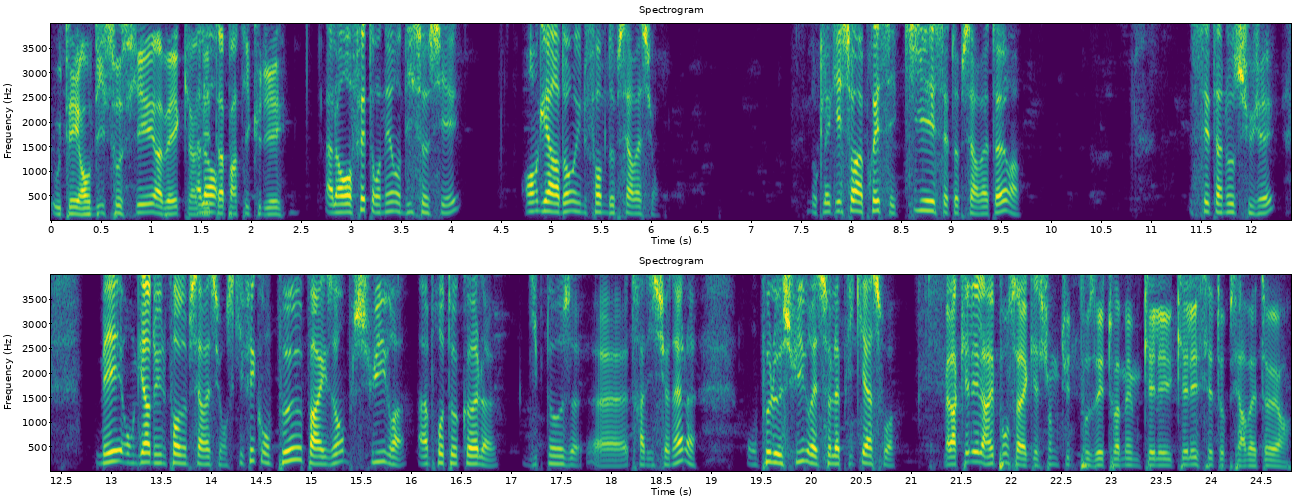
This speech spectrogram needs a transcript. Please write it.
Ou tu es en dissocié avec un Alors- état particulier? Alors en fait, on est en dissocié en gardant une forme d'observation. Donc la question après, c'est qui est cet observateur? C'est un autre sujet, mais on garde une forme d'observation. Ce qui fait qu'on peut, par exemple, suivre un protocole d'hypnose euh, traditionnel, on peut le suivre et se l'appliquer à soi. Alors, quelle est la réponse à la question que tu te posais toi-même? Quel est, quel est cet observateur?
